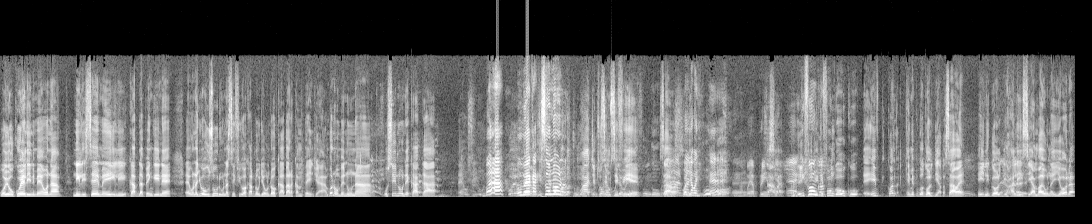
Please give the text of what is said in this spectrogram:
Kwa hiyo ukweli nimeona niliseme hili kabla pengine eh, unajua uzuri unasifiwa kabla hujaondoka. Baraka Mpenja, mbona umenuna? Usinune kaka. Eh. Mbona umeweka kisununu? Tumwache tusimsifie. Sawa, Kwenda kwenye kwenye- kifungo mambo ya prince hapa. Eh, kifungo. kifungo huku eh, hivi kwanza kimepigwa gold hapa sawa eh? Hii ni gold halisi ambayo unaiona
